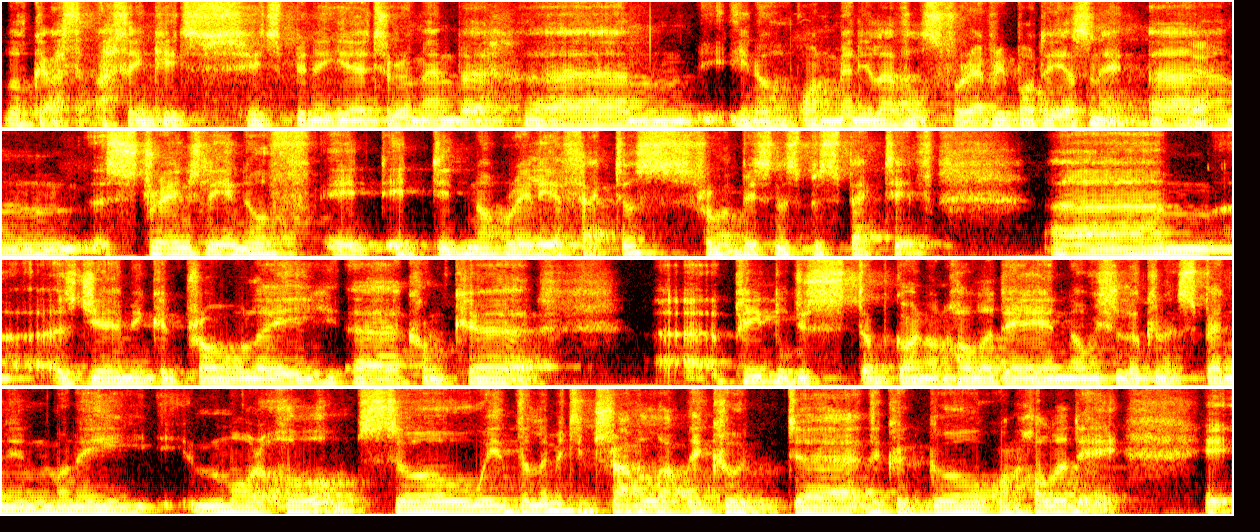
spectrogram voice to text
Look, I, th- I think it's it's been a year to remember, um, you know, on many levels for everybody, hasn't it? Um, Strangely enough, it, it did not really affect us from a business perspective. Um, as Jamie could probably uh, concur, uh, people just stopped going on holiday and obviously looking at spending money more at home. So with the limited travel that they could uh, they could go on holiday, it,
